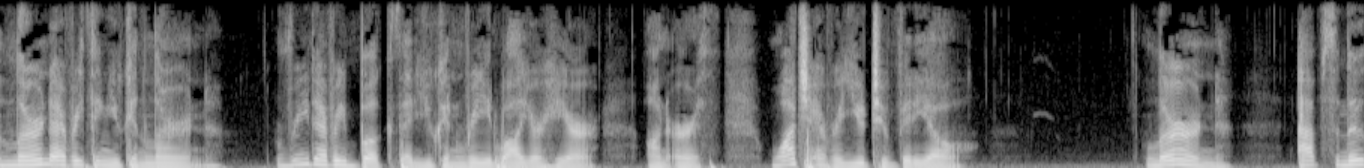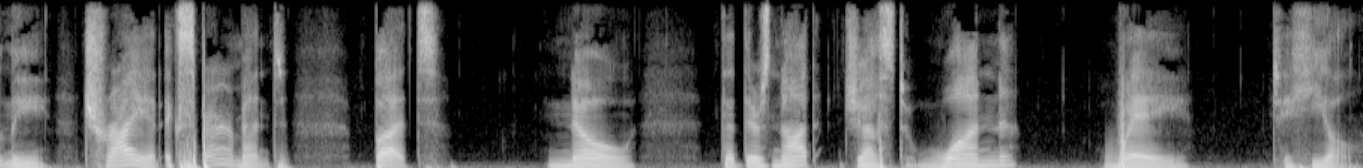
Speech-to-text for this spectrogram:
Learn everything you can learn. Read every book that you can read while you're here on earth. Watch every YouTube video. Learn. Absolutely. Try it. Experiment. But know that there's not just one way to heal.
